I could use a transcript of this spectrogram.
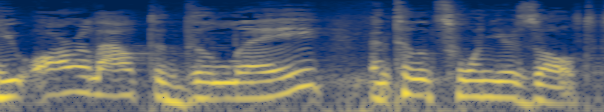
you are allowed to delay until it's one years old.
